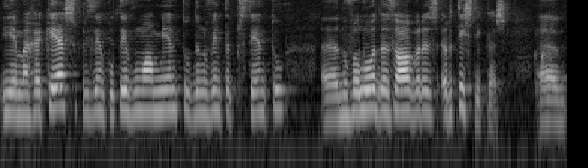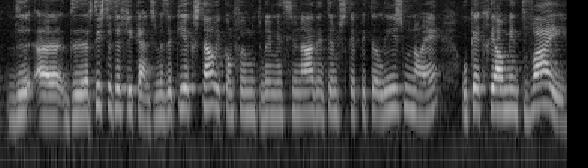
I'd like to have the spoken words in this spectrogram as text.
e em Marrakech, por exemplo, teve um aumento de 90% uh, eh, no valor das obras artísticas uh, de, uh, de, artistas africanos. Mas aqui a questão, e como foi muito bem mencionado, em termos de capitalismo, não é? O que é que realmente vai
